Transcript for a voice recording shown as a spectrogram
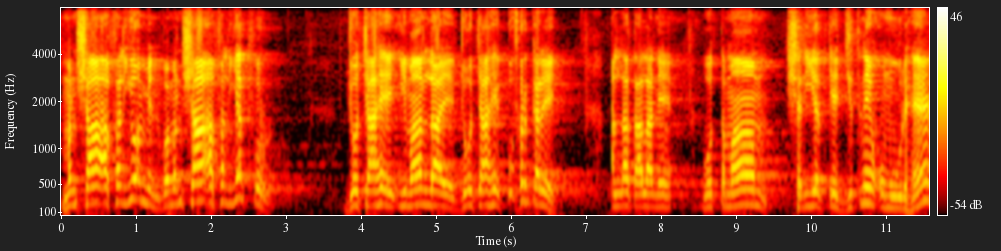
منشا افل یومن و منشا افل یکفر جو چاہے ایمان لائے، جو چاہے کفر کرے۔ اللہ تعالیٰ نے وہ تمام شریعت کے جتنے امور ہیں،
